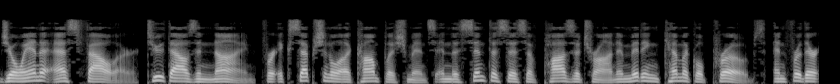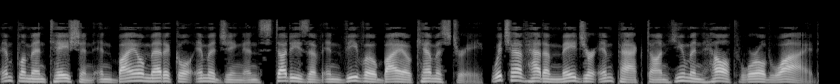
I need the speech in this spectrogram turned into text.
Joanna S. Fowler 2009 for exceptional accomplishments in the synthesis of positron-emitting chemical probes, and for their implementation in biomedical imaging and studies of in vivo biochemistry, which have had a major impact on human health worldwide.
